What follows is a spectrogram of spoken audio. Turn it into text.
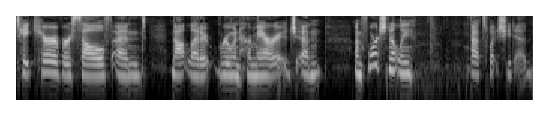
take care of herself and not let it ruin her marriage. And unfortunately, that's what she did.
